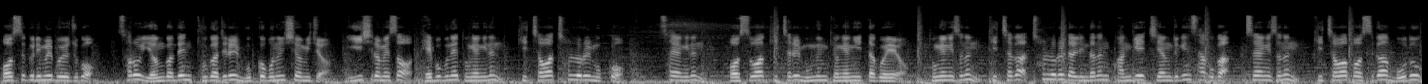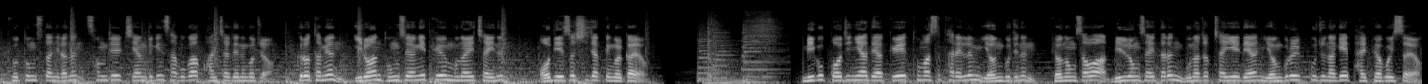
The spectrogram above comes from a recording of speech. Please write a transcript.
버스 그림을 보여주고 서로 연관된 두 가지를 묶어보는 시험이죠. 이 실험에서 대부분의 동양인은 기차와 철로를 묶고 서양인은 버스와 기차를 묶는 경향이 있다고 해요. 동양에서는 기차가 철로를 달린다는 관계 지향적인 사고가 서양에서는 기차와 버스가 모두 교통수단이라는 성질 지향적인 사고가 관찰되는 거죠. 그렇다면 이러한 동서양의 표현 문화의 차이는 어디에서 시작된 걸까요? 미국 버지니아 대학교의 토마스 타렐름 연구진은 벼농사와 밀농사에 따른 문화적 차이에 대한 연구를 꾸준하게 발표하고 있어요.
